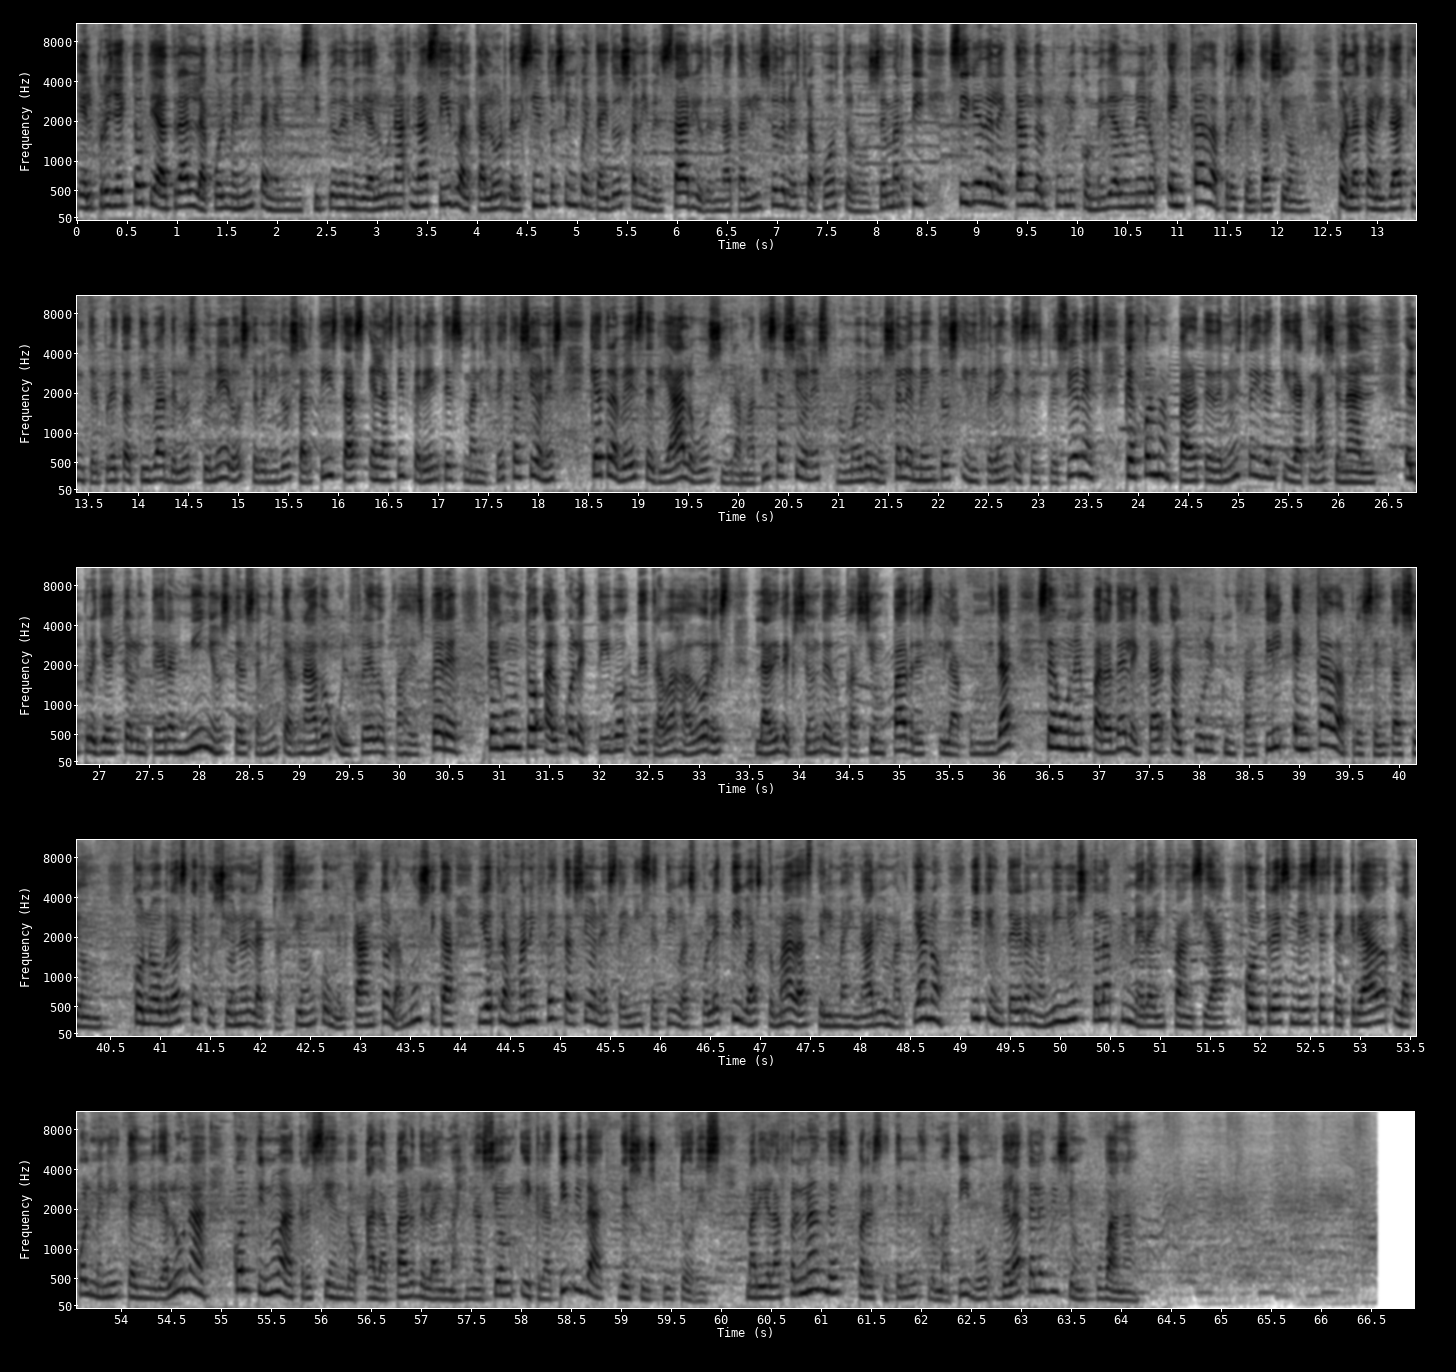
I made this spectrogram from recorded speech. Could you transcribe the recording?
El proyecto teatral La Colmenita en el municipio de Medialuna, nacido al calor del 152 aniversario del natalicio de nuestro apóstol José Martí, sigue deleitando al público medialunero en cada presentación, por la calidad interpretativa de los pioneros devenidos artistas en las diferentes manifestaciones que a través de diálogos y dramatizaciones promueven los elementos y diferentes expresiones que forman parte de nuestra identidad nacional. El proyecto lo integran niños del seminternado Wilfredo Paz Pérez, que junto al colectivo de trabajadores, la Dirección de Educación Padres y la comunidad se unen para delectar al público infantil en cada presentación, con obras que fusionan la actuación con el canto, la música y otras manifestaciones e iniciativas colectivas tomadas del imaginario martiano y que integran a niños de la primera infancia. Con tres meses de creado, la colmenita en Medialuna continúa creciendo a la par de la imaginación y creatividad de sus cultores. Mariela Fernández para el Sistema Informativo de la Televisión Cubana.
